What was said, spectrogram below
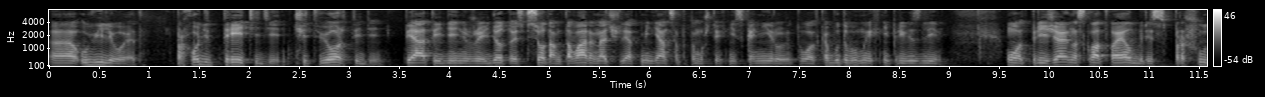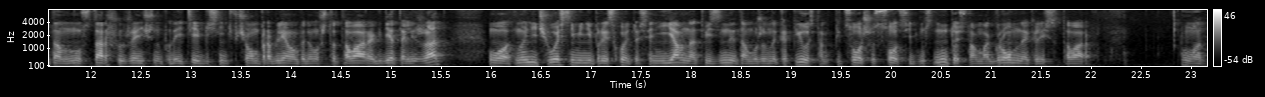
э, увиливает. Проходит третий день, четвертый день, пятый день уже идет, то есть, все, там, товары начали отменяться, потому что их не сканируют, вот, как будто бы мы их не привезли. Вот, приезжаю на склад Wildberries, прошу там, ну, старшую женщину подойти, объяснить, в чем проблема, потому что товары где-то лежат, вот, но ничего с ними не происходит, то есть они явно отвезены, там уже накопилось там 500, 600, 700, ну, то есть там огромное количество товаров. Вот.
